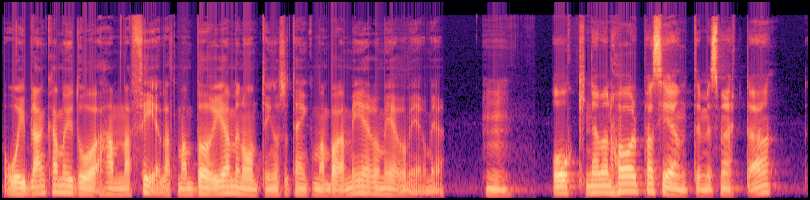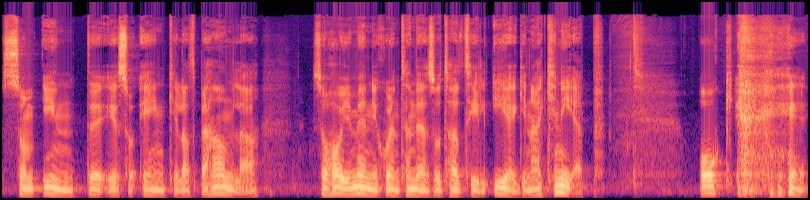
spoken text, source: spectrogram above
Och ibland kan man ju då hamna fel, att man börjar med någonting och så tänker man bara mer och mer och mer och mer. Mm. Och när man har patienter med smärta som inte är så enkel att behandla. så har ju människor en tendens att ta till egna knep. Och det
